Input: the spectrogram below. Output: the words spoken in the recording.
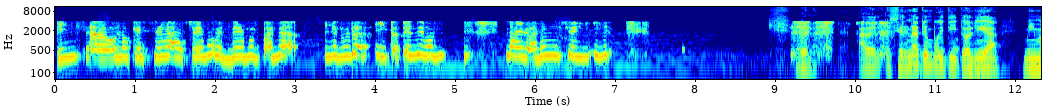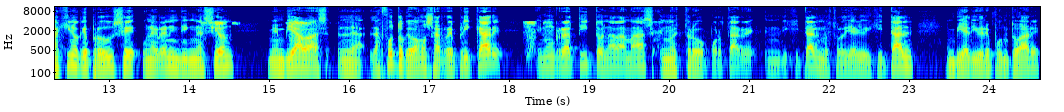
pizza o lo que sea. Hacemos, vendemos empanadas. Y en un ratito te llevan la ganas de seguir. Bueno, a ver, serenate un poquitito, Lía me imagino que produce una gran indignación. Me enviabas la, foto que vamos a replicar en un ratito nada más en nuestro portal digital, en nuestro diario digital, en vialibre.ar.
